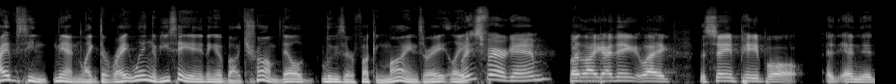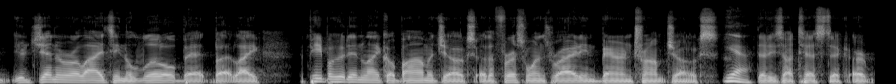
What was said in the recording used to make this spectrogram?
I've seen man, like the right wing, if you say anything about Trump, they'll lose their fucking minds, right? Like he's fair game, but, But- like but- I think like the same people, and, and you're generalizing a little bit, but like the people who didn't like Obama jokes are the first ones writing Barron Trump jokes yeah. that he's autistic or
